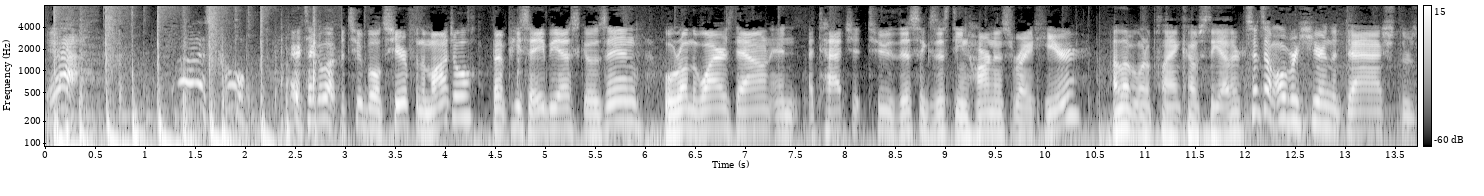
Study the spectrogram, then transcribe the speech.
Yeah. Here, take a look. The two bolts here from the module. Bent piece of ABS goes in. We'll run the wires down and attach it to this existing harness right here. I love it when a plan comes together. Since I'm over here in the dash, there's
